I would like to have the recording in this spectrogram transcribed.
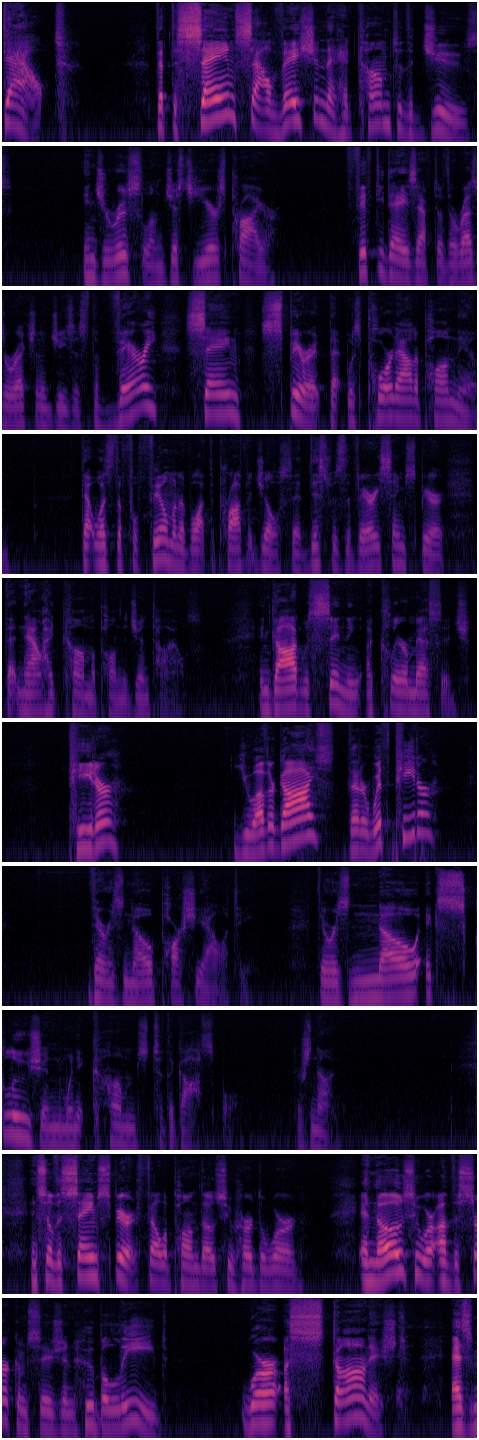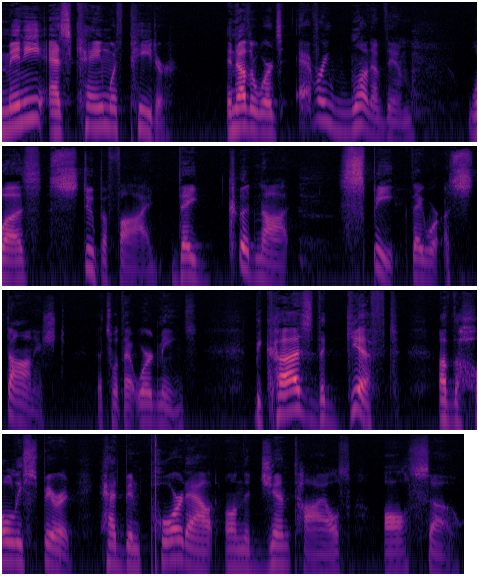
doubt that the same salvation that had come to the Jews in Jerusalem just years prior, 50 days after the resurrection of Jesus, the very same Spirit that was poured out upon them, that was the fulfillment of what the prophet Joel said, this was the very same Spirit that now had come upon the Gentiles. And God was sending a clear message Peter, you other guys that are with Peter, there is no partiality. There is no exclusion when it comes to the gospel. There's none. And so the same Spirit fell upon those who heard the word. And those who were of the circumcision who believed were astonished, as many as came with Peter. In other words, every one of them was stupefied. They could not speak, they were astonished. That's what that word means. Because the gift of the Holy Spirit had been poured out on the Gentiles also.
